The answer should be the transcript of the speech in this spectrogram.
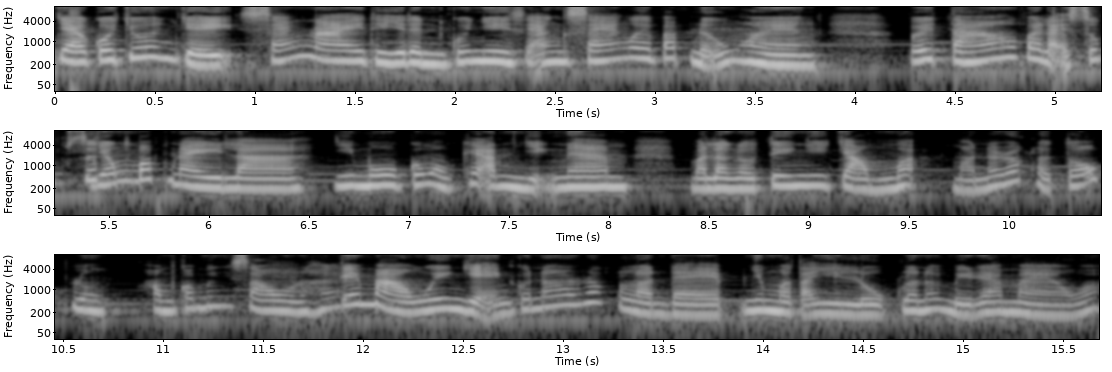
chào cô chú anh chị, sáng nay thì gia đình của Nhi sẽ ăn sáng với bắp nữ hoàng, với táo với lại xúc xích. Giống bắp này là Nhi mua của một cái anh Việt Nam mà lần đầu tiên Nhi trồng á mà nó rất là tốt luôn, không có miếng sâu nữa hết. Cái màu nguyên dạng của nó rất là đẹp nhưng mà tại vì luộc lên nó bị ra màu á.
